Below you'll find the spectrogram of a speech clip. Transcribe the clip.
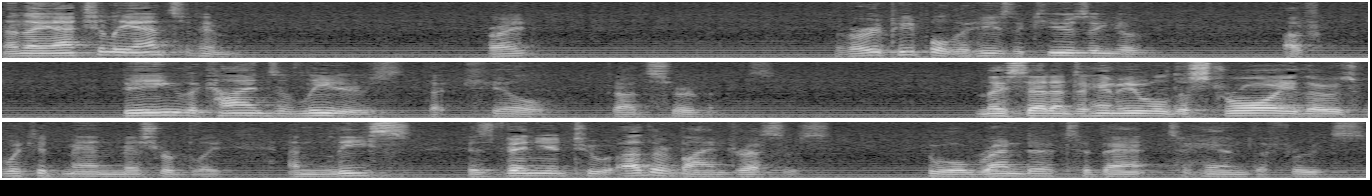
And they actually answered him, right? The very people that he's accusing of, of being the kinds of leaders that kill God's servants. And they said unto him, He will destroy those wicked men miserably and lease his vineyard to other vine dressers who will render to, that, to him the fruits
